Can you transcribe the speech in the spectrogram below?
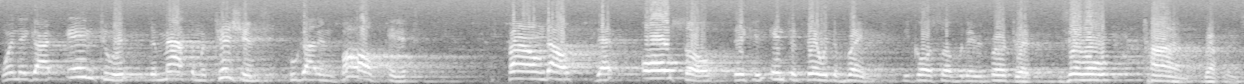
When they got into it, the mathematicians who got involved in it found out that also they can interfere with the brain because of what they refer to as zero time reference.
